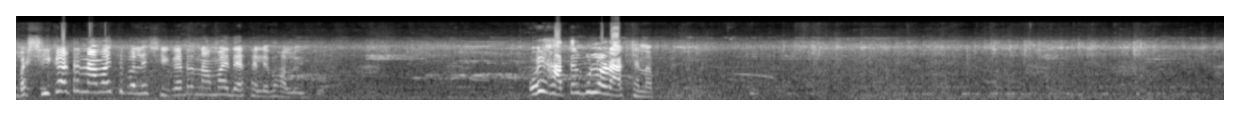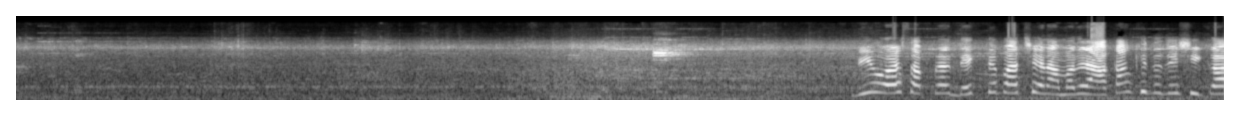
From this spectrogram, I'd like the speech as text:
বা শিকাটা নামাইতে পারলে শিকাটা নামায় দেখালে ভালোই তো ওই হাতেরগুলো রাখেন আপনি ভিউয়ার্স আপনারা দেখতে পাচ্ছেন আমাদের আকাঙ্ক্ষিত যে শিকা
